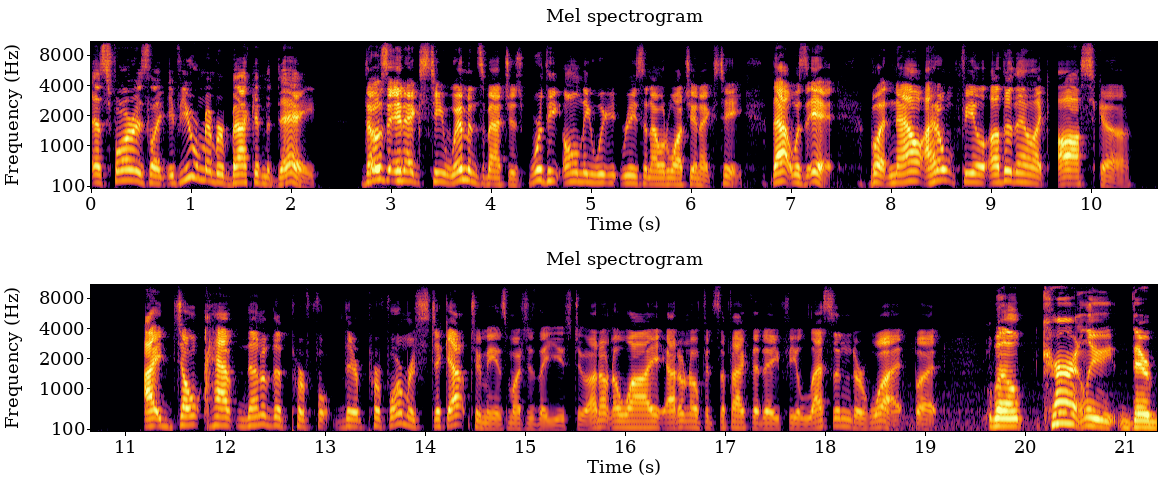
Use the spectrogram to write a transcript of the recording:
as far as like if you remember back in the day, those NXT women's matches were the only reason I would watch NXT. That was it. But now I don't feel other than like Asuka, I don't have none of the perfor- their performers stick out to me as much as they used to. I don't know why. I don't know if it's the fact that they feel lessened or what, but Well, currently they're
